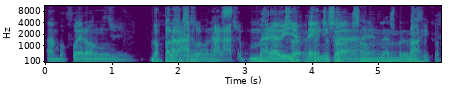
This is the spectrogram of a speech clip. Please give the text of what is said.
ambos fueron... Dos palazos. Maravillas técnicas. Son, mágicos.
